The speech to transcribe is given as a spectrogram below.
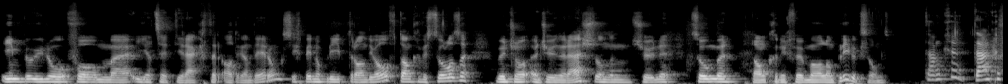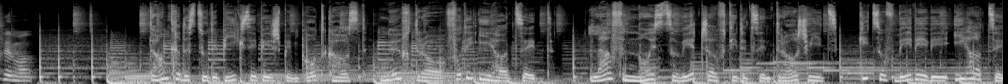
im Büro vom äh, IHZ-Direktor Adrian Derungs. Ich bin noch bleibt Andi Wolf. Danke fürs Zuhören. wünsche noch einen schönen Rest und einen schönen Sommer. Danke euch vielmals und bleibe gesund. Danke. Danke vielmals. Danke, dass du dabei gewesen bist beim Podcast «Nöchtran» von der IHZ. Laufend Neues zur Wirtschaft in der Zentralschweiz gibt's auf www.ihz.ch.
